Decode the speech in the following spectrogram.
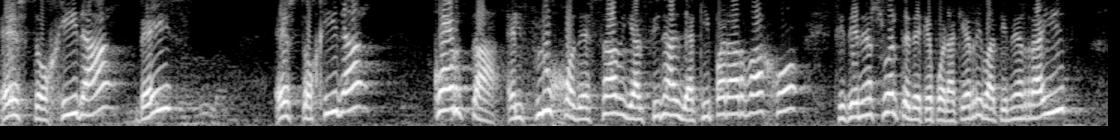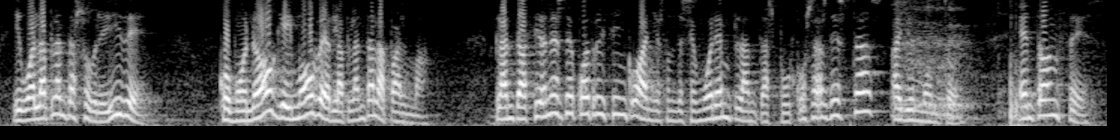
Esto gira, ¿veis? Esto gira, corta el flujo de savia al final de aquí para abajo. Si tienes suerte de que por aquí arriba tienes raíz, igual la planta sobrevive. Como no, game over, la planta la palma. Plantaciones de 4 y 5 años donde se mueren plantas por cosas de estas, hay un montón. Entonces,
